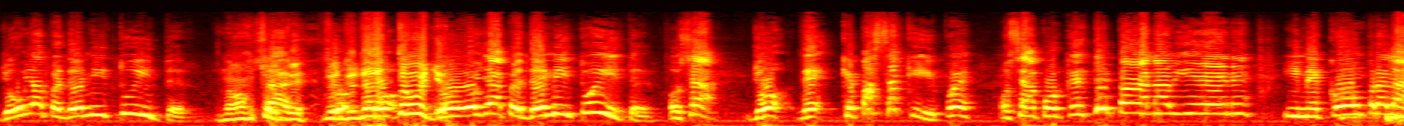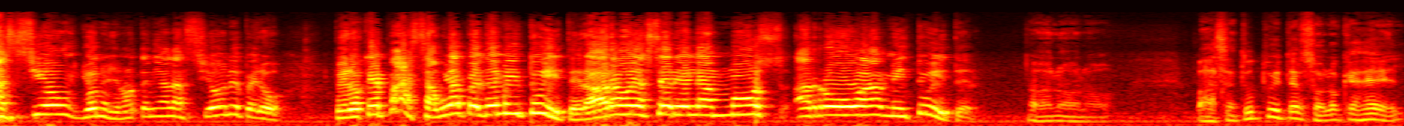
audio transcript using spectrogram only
yo voy a perder mi Twitter. No, O sea, tu- tu yo- Twitter es yo- tuyo. Yo voy a perder mi Twitter. O sea, yo, de, ¿qué pasa aquí? Pues, o sea, porque este pana viene y me compra la acción. Yo no, yo no tenía las acciones, pero, pero ¿qué pasa? Voy a perder mi Twitter. Ahora voy a hacer el amos arroba mi Twitter. No, no, no. Va a ser tu Twitter solo que es de él.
